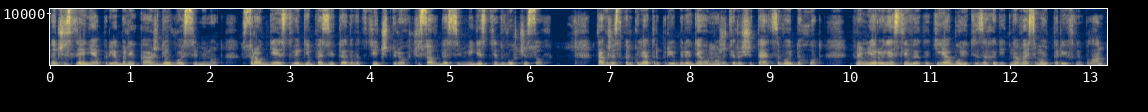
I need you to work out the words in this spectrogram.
Начисление прибыли каждые 8 минут. Срок действия депозита от 24 часов до 72 часов. Также есть калькулятор прибыли, где вы можете рассчитать свой доход. К примеру, если вы, как и я, будете заходить на 8 тарифный план,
